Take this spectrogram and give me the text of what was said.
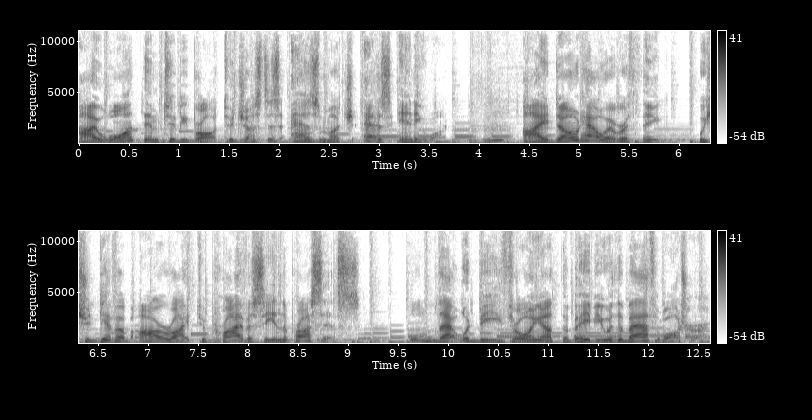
I want them to be brought to justice as much as anyone. Mm-hmm. I don't, however, think we should give up our right to privacy in the process. Well, that would be throwing out the baby with the bathwater.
